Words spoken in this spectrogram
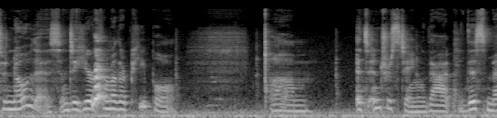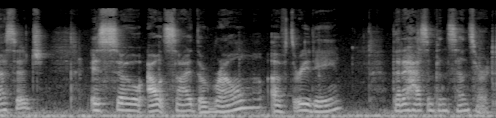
to know this and to hear from other people. Um, it's interesting that this message is so outside the realm of 3D that it hasn't been censored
